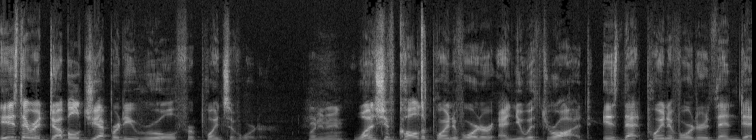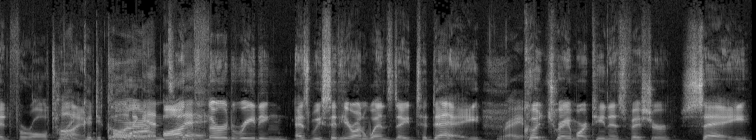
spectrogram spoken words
Is there a double jeopardy rule for points of order? What do you mean? Once you've called a point of order and you withdraw it, is that point of order then dead for all time? could you call it or again on third reading, as we sit here on Wednesday today, Right. could Trey Martinez Fischer say,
